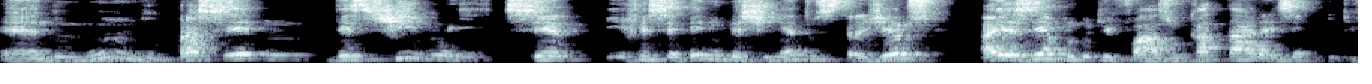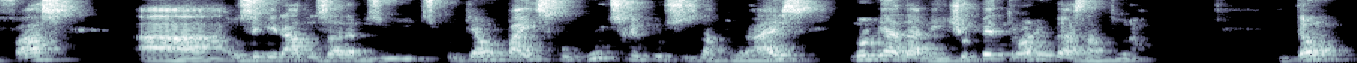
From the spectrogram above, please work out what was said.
é, no mundo para ser um destino e ser e receber investimentos estrangeiros, a exemplo do que faz o Catar, a exemplo do que faz a, os Emirados Árabes Unidos, porque é um país com muitos recursos naturais, nomeadamente o petróleo e o gás natural. Então,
